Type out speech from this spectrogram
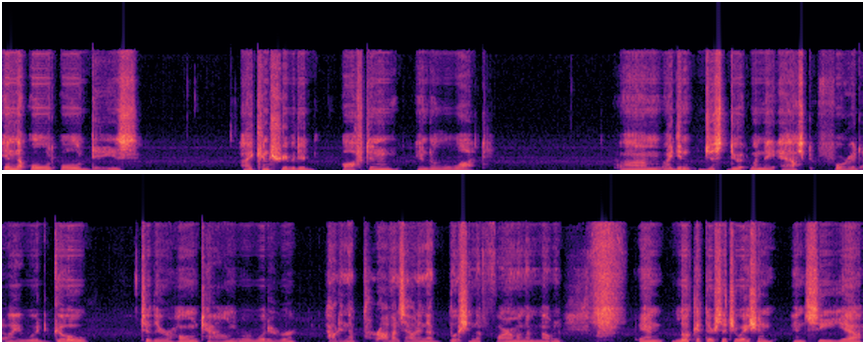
in the old old days, I contributed often and a lot. Um, I didn't just do it when they asked for it. I would go to their hometown or whatever, out in the province, out in the bush, in the farm, on the mountain, and look at their situation and see, yeah,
